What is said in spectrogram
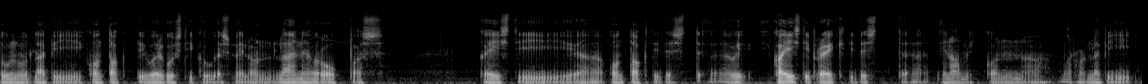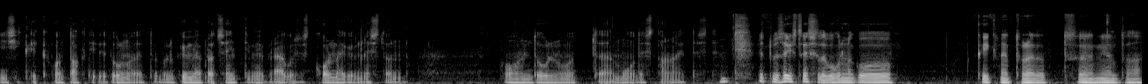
tulnud läbi kontaktivõrgustiku, kes meil on Lääne-Euroopas ka Eesti äh, kontaktidest või ka Eesti projektidest äh, enamik on, äh, ma arvan, läbi isiklike kontaktide tulnud, et võib-olla kümme protsenti meie praegusest kolmekümnest on, on tulnud muudest kanalitest. ütleme selliste asjade puhul nagu kõik need toredad nii-öelda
